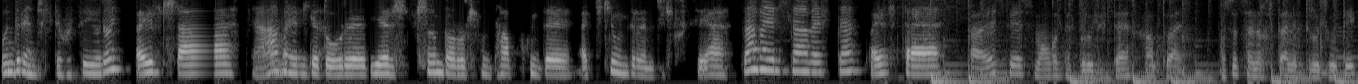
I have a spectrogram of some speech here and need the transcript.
өндөр амжилтыг хүсье өрөө. Баярлалаа. За баярлалаа. Ингээд өөрөө ярилцлаганд оруулсан та бүхэндээ ажлын өндөр амжилт хүсье. За баярлалаа. Баяртай. Баяртай. Та SBS Монгол нэвтрүүлэгтэй хамт байна. Бусад сонирхолтой нэвтрүүлгүүдийг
